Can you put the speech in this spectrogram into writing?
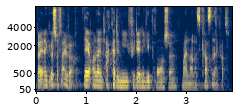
bei Energiewirtschaft einfach, der Online-Akademie für die Energiebranche. Mein Name ist Carsten Eckert.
